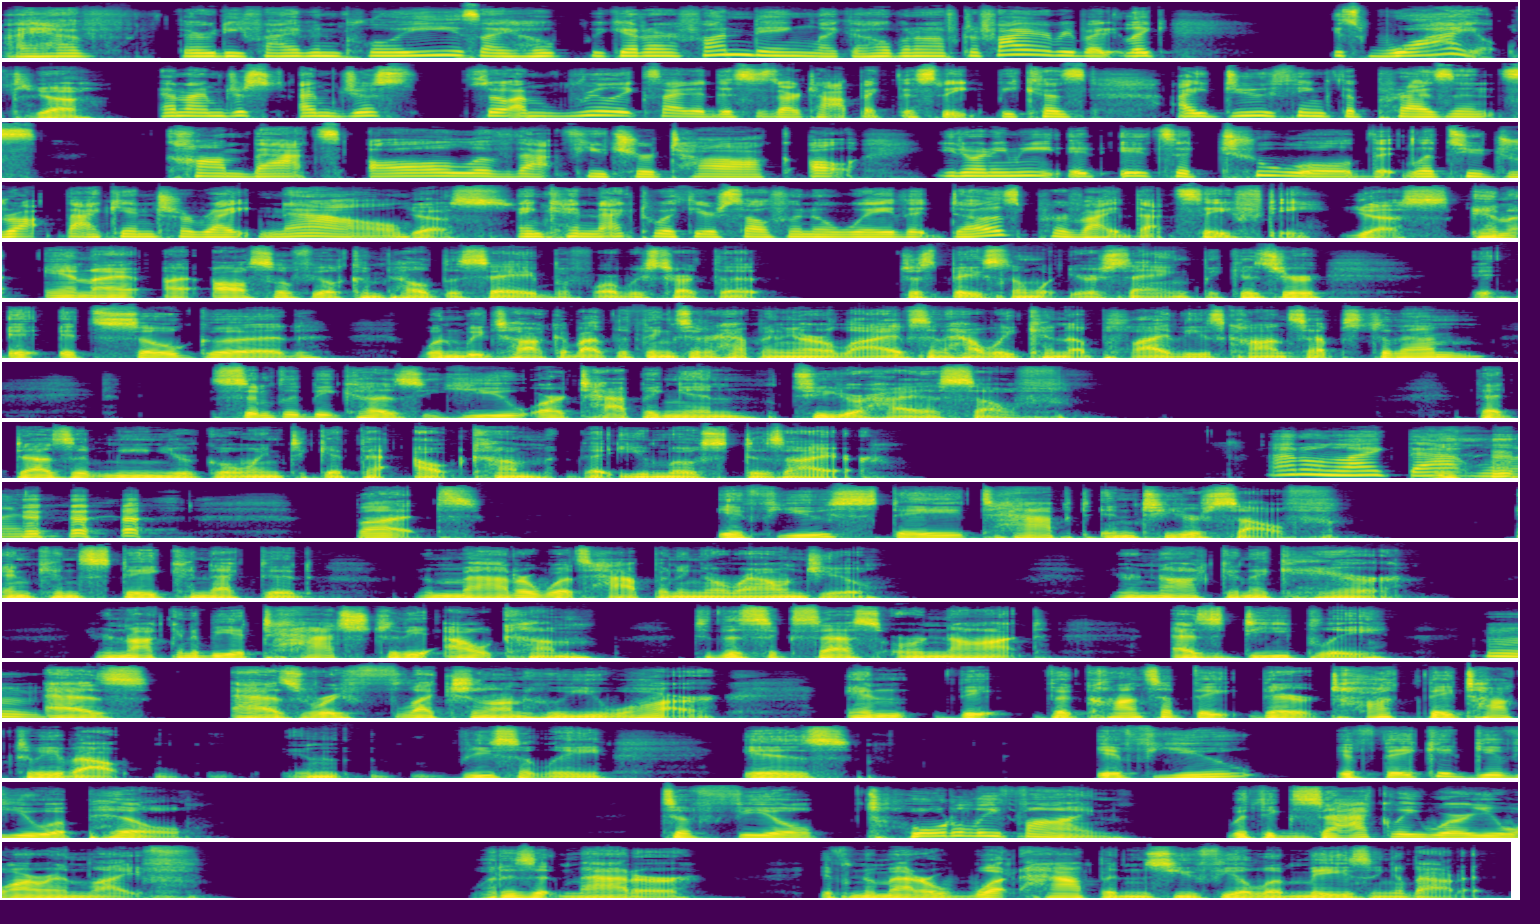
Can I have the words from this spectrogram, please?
I have 35 employees. I hope we get our funding. Like, I hope I don't have to fire everybody. Like, it's wild. Yeah. And I'm just, I'm just, so I'm really excited this is our topic this week because I do think the presence combats all of that future talk. All, you know what I mean? It, it's a tool that lets you drop back into right now Yes. and connect with yourself in a way that does provide that safety. Yes. And and I, I also feel compelled to say before we start the just based on what you're saying, because you're it, it- it's so good when we talk about the things that are happening in our lives and how we can apply these concepts to them simply because you are tapping in to your highest self. That doesn't mean you're going to get the outcome that you most desire. I don't like that one. but if you stay tapped into yourself and can stay connected no matter what's happening around you, you're not going to care. You're not going to be attached to the outcome, to the success or not as deeply Mm. as as a reflection on who you are. And the the concept they they're talk they talked to me about in recently is if you if they could give you a pill to feel totally fine with exactly where you are in life, what does it matter if no matter what happens you feel amazing about it?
